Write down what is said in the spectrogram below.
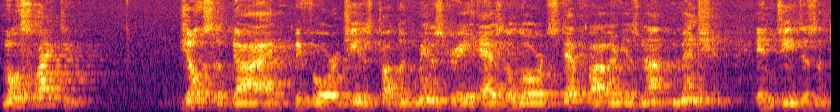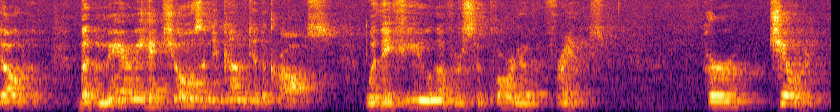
Most likely, Joseph died before Jesus' public ministry as the Lord's stepfather is not mentioned in Jesus' adulthood. But Mary had chosen to come to the cross with a few of her supportive friends. Her children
